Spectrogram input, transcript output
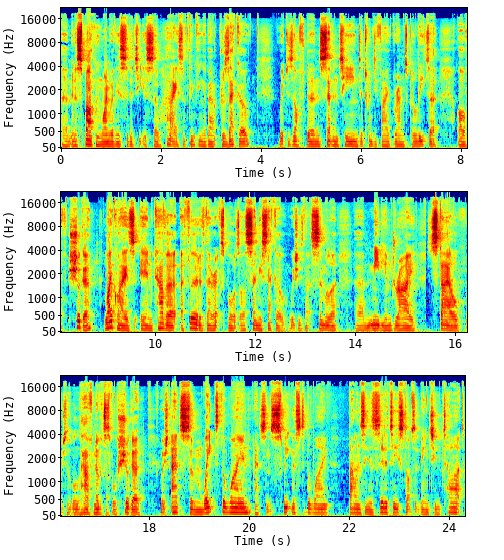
um, in a sparkling wine where the acidity is so high. So, thinking about Prosecco, which is often 17 to 25 grams per litre of sugar. Likewise, in Cava, a third of their exports are semi secco, which is that similar um, medium dry style, which will have noticeable sugar, which adds some weight to the wine, adds some sweetness to the wine, balances acidity, stops it being too tart,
